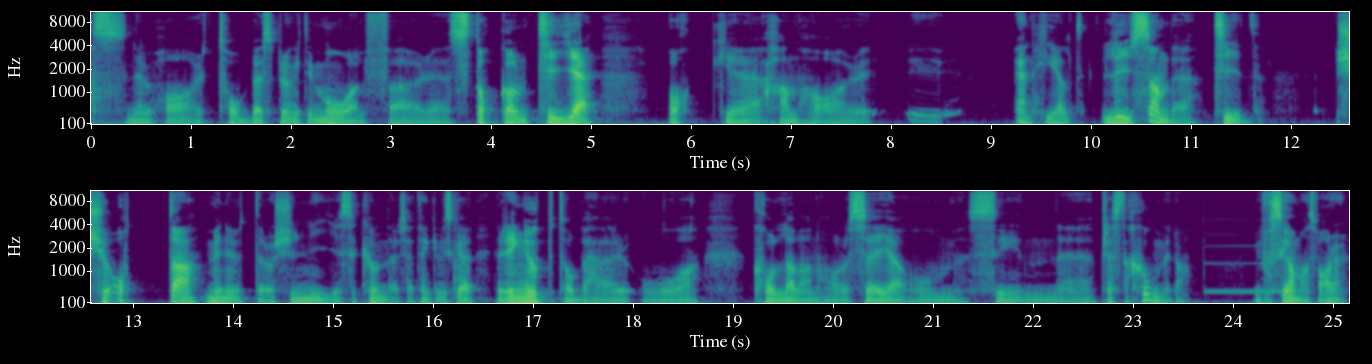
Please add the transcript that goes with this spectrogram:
Yes, nu har Tobbe sprungit i mål för eh, Stockholm 10. Och eh, han har eh, en helt lysande tid. 28 minuter och 29 sekunder. Så jag tänker vi ska ringa upp Tobbe här och kolla vad han har att säga om sin prestation idag. Vi får se om han svarar.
